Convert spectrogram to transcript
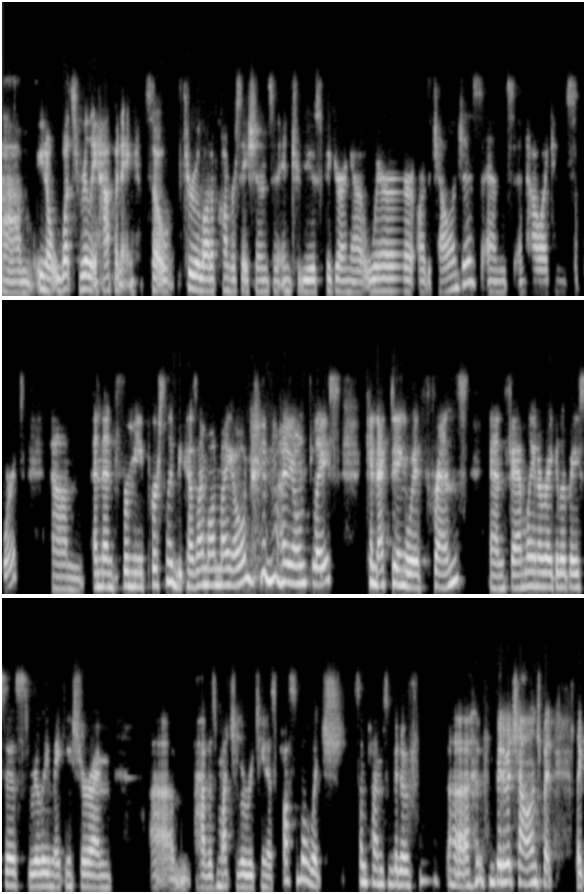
um, you know what's really happening so through a lot of conversations and interviews figuring out where are the challenges and and how i can support um, and then for me personally because i'm on my own in my own place connecting with friends and family on a regular basis really making sure i'm um, have as much of a routine as possible, which sometimes a bit of uh, a bit of a challenge. But like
